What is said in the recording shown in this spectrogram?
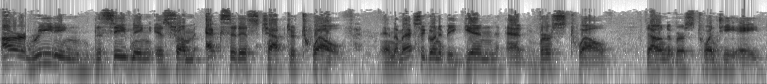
Our reading this evening is from Exodus chapter 12. And I'm actually going to begin at verse 12 down to verse 28.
